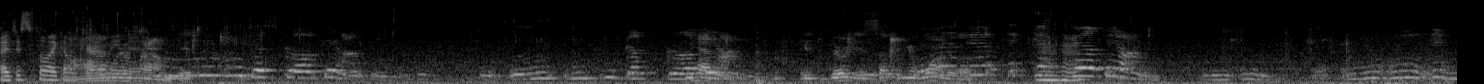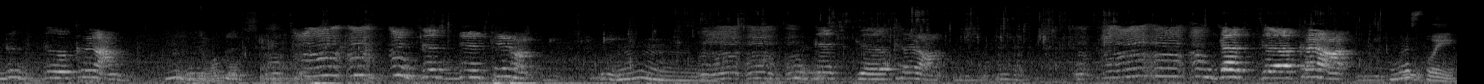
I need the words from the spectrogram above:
I just feel like I'm All the drowning way in it. around it. just go down. Just You have down. It's dirt is sucking your water up. Just go down. Just go down. Doing this. Just go down. Mm. Just go down. Just go down. Leslie.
